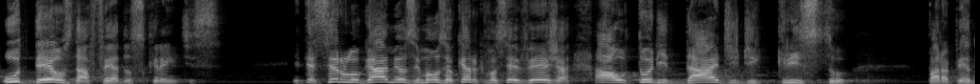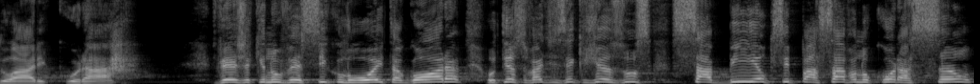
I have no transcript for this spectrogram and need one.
o Deus da fé dos crentes. Em terceiro lugar, meus irmãos, eu quero que você veja a autoridade de Cristo para perdoar e curar. Veja que no versículo 8 agora, o texto vai dizer que Jesus sabia o que se passava no coração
